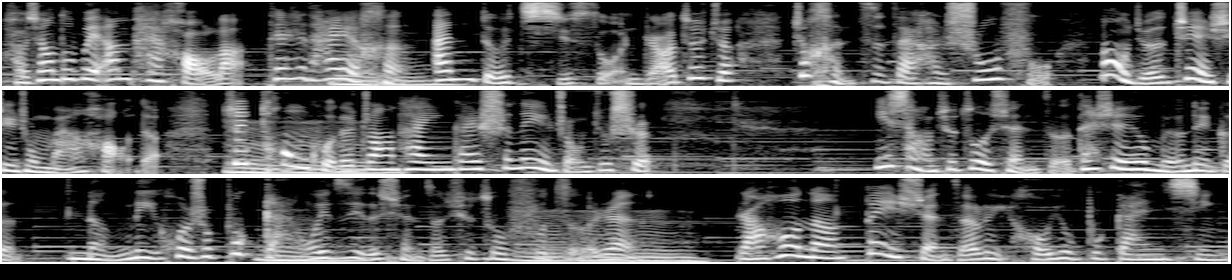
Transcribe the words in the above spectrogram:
好像都被安排好了，但是他也很安得其所，你知道，就觉得就很自在、很舒服。那我觉得这也是一种蛮好的。最痛苦的状态应该是那种，就是你想去做选择，但是又没有那个能力，或者说不敢为自己的选择去做负责任。然后呢，被选择了以后又不甘心。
